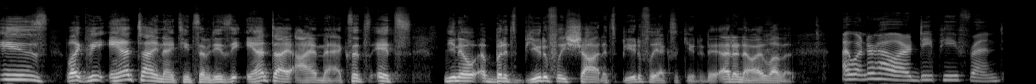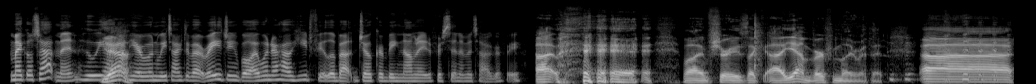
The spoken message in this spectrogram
is like the anti 1970s, the anti IMAX. It's it's you know, but it's beautifully shot. It's beautifully executed. I don't know. I love it. I wonder how our DP friend Michael Chapman, who we had Yeah. on here when we talked about Raging Bull, I wonder how he'd feel about Joker being nominated for cinematography. Uh, well, I'm sure he's like, uh, yeah, I'm very familiar with it. Uh,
